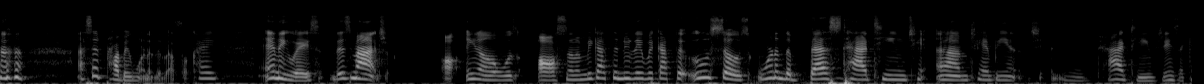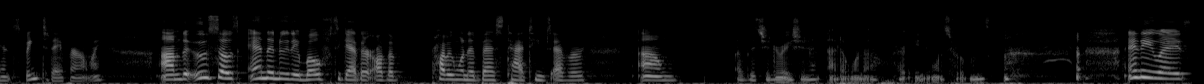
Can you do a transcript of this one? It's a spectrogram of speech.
I said probably one of the best, okay? Anyways, this match, uh, you know, was awesome. And we got the New Day, we got the Usos, one of the best tag team cha- um, champion ch- tag team, Jeez, I can't speak today apparently. Um, the Usos and the New Day both together are the probably one of the best tag teams ever um, of this generation. I don't want to hurt anyone's feelings. Anyways,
